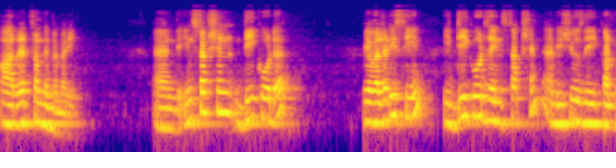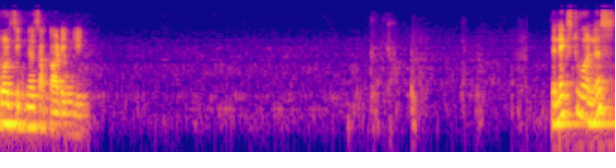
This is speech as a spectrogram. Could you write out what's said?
or read from the memory. And the instruction decoder we have already seen it decodes the instruction and issues the control signals accordingly the next one is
